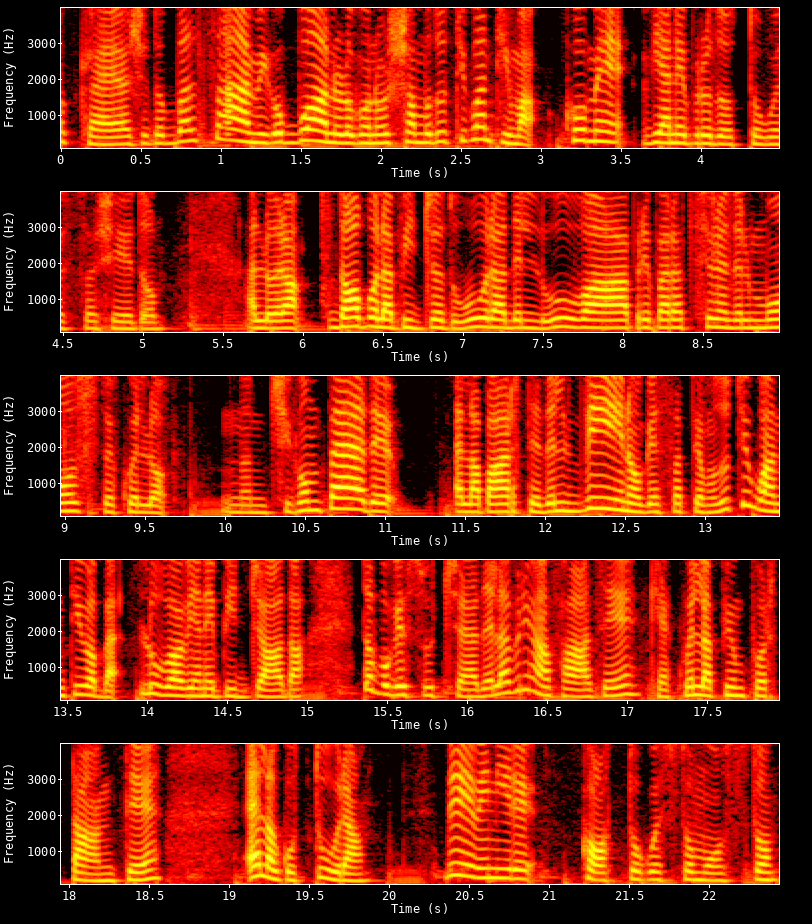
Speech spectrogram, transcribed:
ok, aceto balsamico, buono, lo conosciamo tutti quanti, ma come viene prodotto questo aceto? Allora, dopo la pigiatura dell'uva, preparazione del mosto e quello non ci compete, è la parte del vino che sappiamo tutti quanti, vabbè, l'uva viene pigiata. Dopo che succede? La prima fase, che è quella più importante, è la cottura. Deve venire cotto questo mosto.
